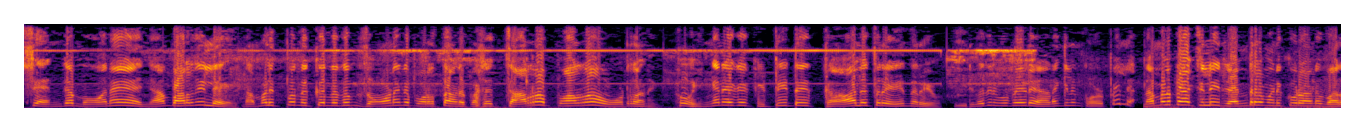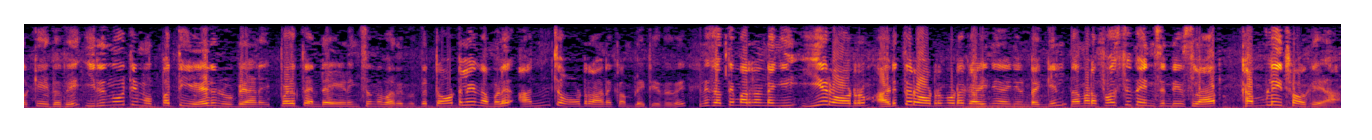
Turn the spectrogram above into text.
പക്ഷെ എന്റെ മോനെ ഞാൻ പറഞ്ഞില്ലേ? നമ്മളിപ്പോ നിൽക്കുന്നതും സോണിന് പുറത്താണ്. പക്ഷെ ചറ പറ ഓർഡറാണ്. ഓ ഇങ്ങനെയൊക്കെ കിട്ടിയിട്ട് കാലെത്ര ഏന്നറിയോ ഇരുപത് രൂപയുടെ ആണെങ്കിലും കുഴപ്പമില്ല. നമ്മളിപ്പോ ആക്ച്വലി രണ്ടര മണിക്കൂറാണ് വർക്ക് ചെയ്തത്. ഇരുന്നൂറ്റി മുപ്പത്തി ഏഴ് രൂപയാണ് ഇപ്പോഴത്തെ എന്റെ ഏണിങ്സ് എന്ന് പറയുന്നത്. ടോട്ടലി നമ്മൾ അഞ്ച് ഓർഡറാണ് കംപ്ലീറ്റ് ചെയ്തത്. ഇനി സത്യം പറഞ്ഞിട്ടുണ്ടെങ്കിൽ ഈ ഒരു ഓർഡറും അടുത്തൊരു ഓർഡറും കൂടെ കഴിഞ്ഞു കഴിഞ്ഞിട്ടുണ്ടെങ്കിൽ നമ്മുടെ ഫസ്റ്റ് ഇൻസെന്റീവ് സ്ലാബ് കംപ്ലീറ്റ് ഹോകയാ.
